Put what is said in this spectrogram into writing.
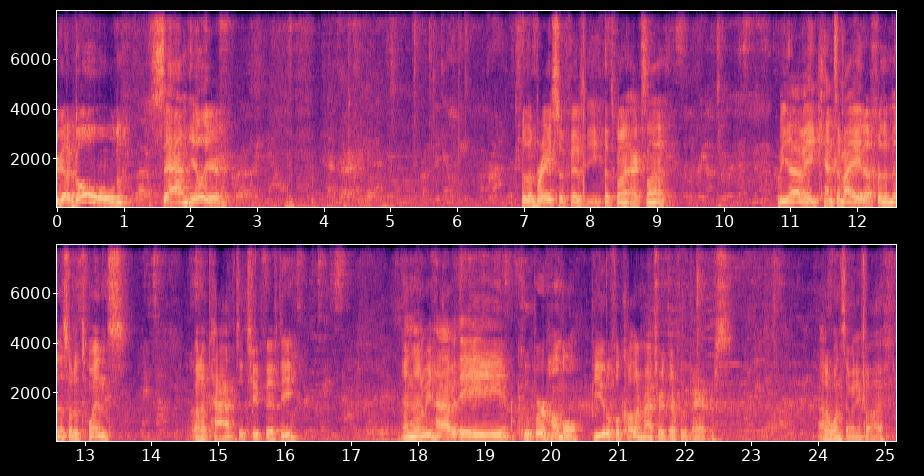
We got a gold. Sam Hilliard. For the brace of 50. That's going to X line. We have a Kenta Maeda for the Minnesota Twins. On a pat to 250. And then we have a Cooper Hummel. Beautiful color match right there for the Bears. Out of 175.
